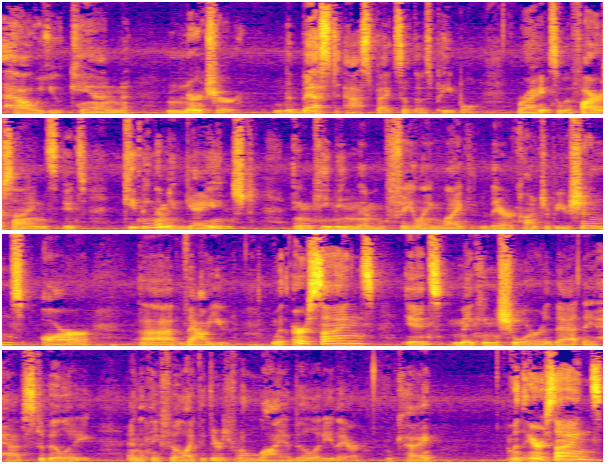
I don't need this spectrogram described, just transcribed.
how you can nurture the best aspects of those people. Right. So with fire signs, it's keeping them engaged and keeping them feeling like their contributions are uh, valued. With earth signs, it's making sure that they have stability and that they feel like that there's reliability there. Okay. With air signs,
